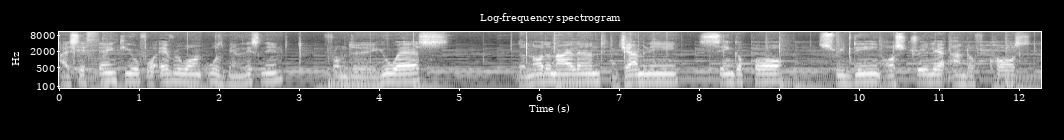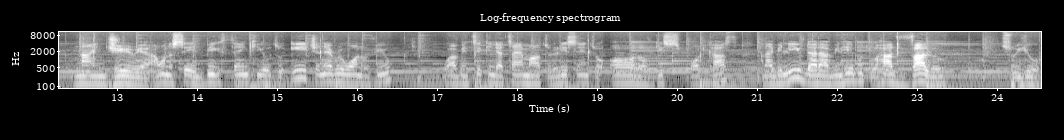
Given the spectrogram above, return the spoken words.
I say thank you for everyone who's been listening from the US, the Northern Ireland, Germany, Singapore, Sweden, Australia, and of course, Nigeria. I want to say a big thank you to each and every one of you who have been taking their time out to listen to all of this podcast. And I believe that I've been able to add value to you.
